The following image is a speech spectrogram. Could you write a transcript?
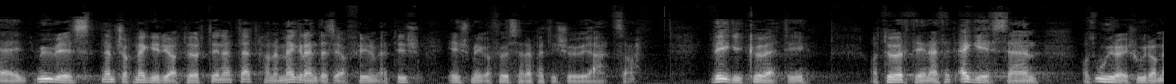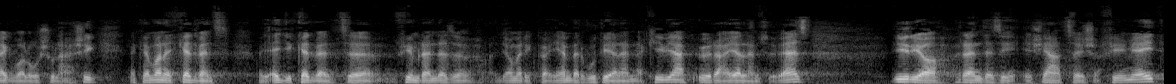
egy művész nem csak megírja a történetet, hanem megrendezi a filmet is, és még a főszerepet is ő játsza. Végig követi a történetet egészen az újra és újra megvalósulásig. Nekem van egy kedvenc, vagy egyik kedvenc filmrendező, egy amerikai ember, Woody Allennek hívják, ő rá jellemző ez. Írja, rendezi és játsza is a filmjeit.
